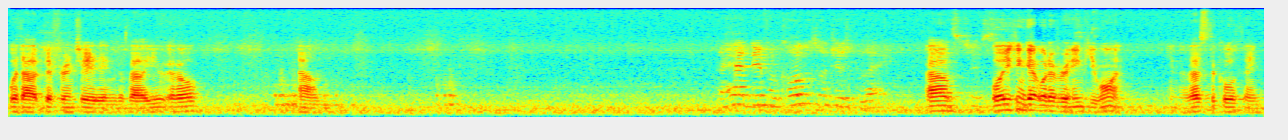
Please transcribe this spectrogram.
without differentiating the value at all. Um, They had different colors or just black? um, just- well, you can get whatever ink you want. You know, that's the cool thing.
